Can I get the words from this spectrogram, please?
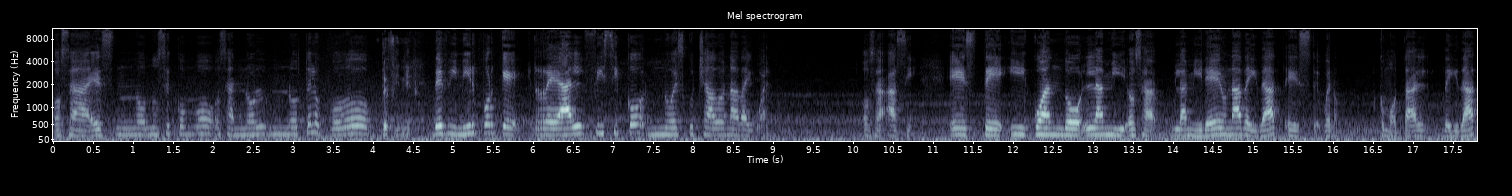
O sea, es no no sé cómo, o sea, no no te lo puedo definir. Definir porque real físico no he escuchado nada igual. O sea, así. Este, y cuando la mi, o sea, la miré era una deidad, este, bueno, como tal deidad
